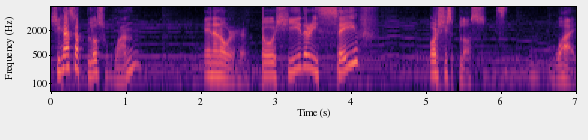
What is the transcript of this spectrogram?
She has a plus one and an overhead. So she either is safe or she's plus. It's why?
